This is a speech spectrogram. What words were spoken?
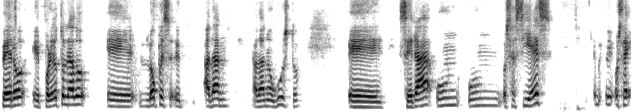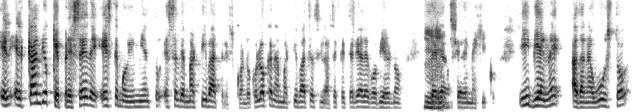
Pero eh, por el otro lado, eh, López, eh, Adán, Adán Augusto, será un, un, o sea, si es, o sea, el, el, cambio que precede este movimiento es el de Martí Batres, cuando colocan a Martí Batres en la Secretaría de Gobierno de la Ciudad de México. Y viene Adán Augusto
